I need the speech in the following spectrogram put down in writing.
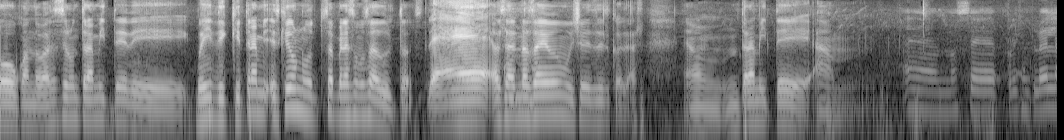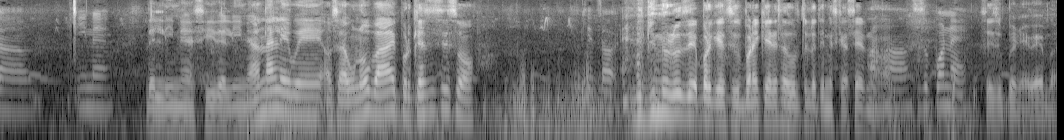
o cuando vas a hacer un trámite de güey de qué trámite es que nosotros apenas somos adultos. Eh, o sea no sabemos mucho de esas cosas. Em, un trámite am, eh, no sé, por ejemplo, de la INE. de línea sí de línea ándale güey. O sea uno va y por qué haces eso ¿Quién sabe? porque no lo sé porque se supone que eres adulto y lo tienes que hacer no Ajá, se supone. se supone vemos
